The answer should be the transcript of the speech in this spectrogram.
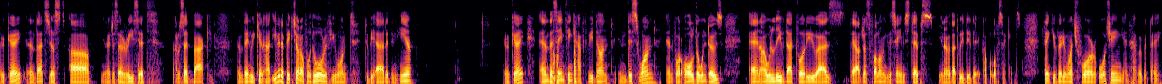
Okay and that's just uh you know just a reset a reset back and then we can add even a picture of a door if you want to be added in here. Okay. And the same thing have to be done in this one and for all the windows. And I will leave that for you as they are just following the same steps you know that we did a couple of seconds. Thank you very much for watching and have a good day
